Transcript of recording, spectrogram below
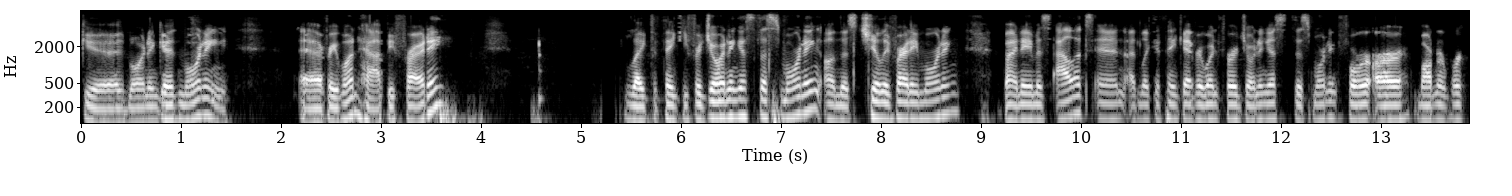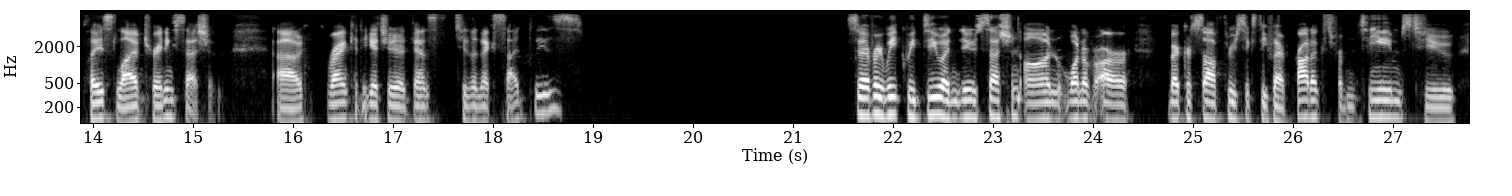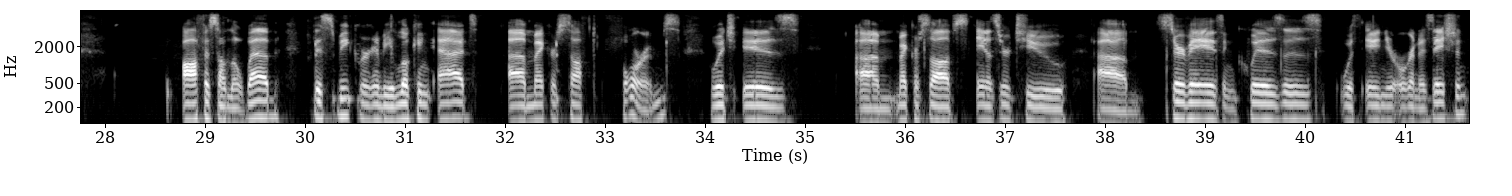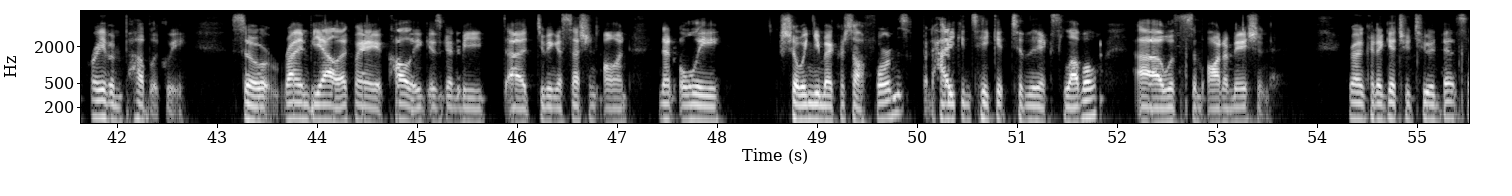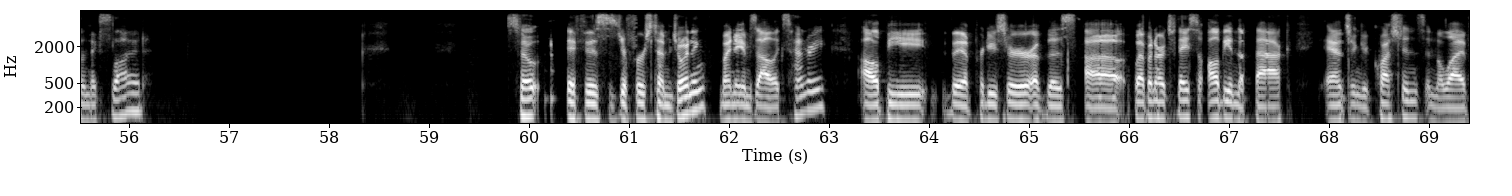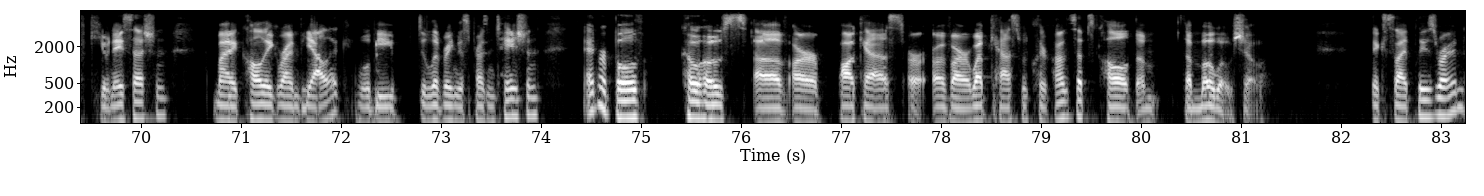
Good morning, good morning, everyone. Happy Friday. I'd like to thank you for joining us this morning on this chilly Friday morning. My name is Alex, and I'd like to thank everyone for joining us this morning for our Modern Workplace live training session. Uh, Ryan, can you get you to advance to the next slide, please? So every week we do a new session on one of our Microsoft 365 products from Teams to Office on the web. This week, we're going to be looking at uh, Microsoft Forms, which is um, Microsoft's answer to um, surveys and quizzes within your organization or even publicly. So Ryan Bialik, my colleague, is going to be uh, doing a session on not only showing you Microsoft Forms, but how you can take it to the next level uh, with some automation. Ryan, could I get you to advance to the next slide? So if this is your first time joining, my name is Alex Henry. I'll be the producer of this uh, webinar today, so I'll be in the back answering your questions in the live Q&A session. My colleague Ryan Bialik will be delivering this presentation, and we're both co-hosts of our podcast or of our webcast with Clear Concepts called the, the MOBO Show. Next slide, please, Ryan.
